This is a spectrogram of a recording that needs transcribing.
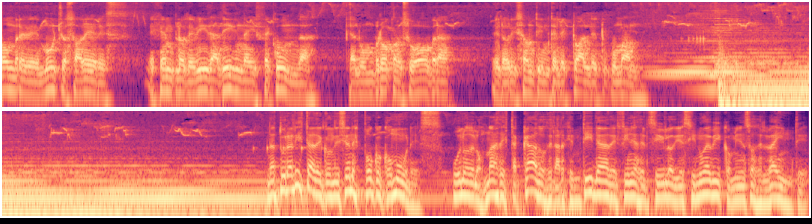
hombre de muchos saberes, ejemplo de vida digna y fecunda, que alumbró con su obra el horizonte intelectual de Tucumán. Naturalista de condiciones poco comunes, uno de los más destacados de la Argentina de fines del siglo XIX y comienzos del XX.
